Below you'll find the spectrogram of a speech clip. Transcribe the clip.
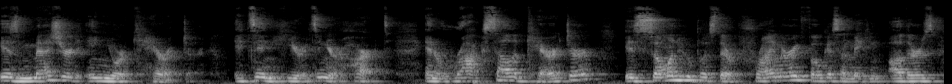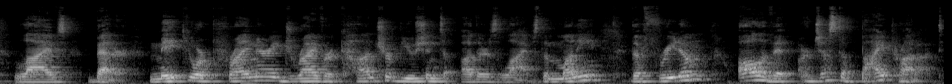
is measured in your character. It's in here, it's in your heart. And rock solid character is someone who puts their primary focus on making others' lives better. Make your primary driver contribution to others' lives. The money, the freedom, all of it are just a byproduct.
